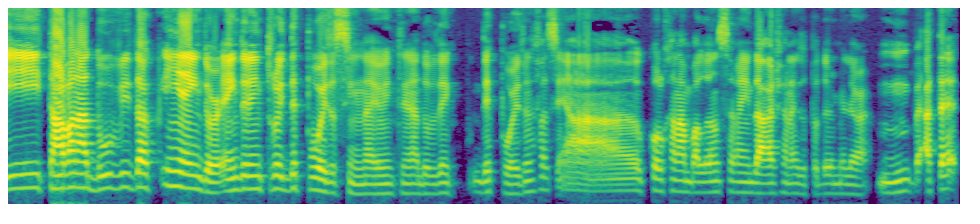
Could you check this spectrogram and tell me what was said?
E tava na dúvida em Endor. Endor entrou depois, assim, né? Eu entrei na dúvida depois. Mas eu falei assim, ah, colocar na balança eu ainda acho Anéis do Poder melhor. Hum, até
